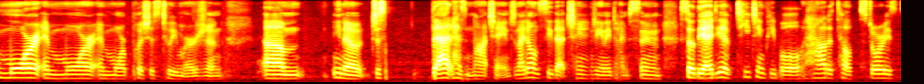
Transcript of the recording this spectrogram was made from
more and more and more pushes to immersion. Um, you know just that has not changed and i don't see that changing anytime soon. So the idea of teaching people how to tell stories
